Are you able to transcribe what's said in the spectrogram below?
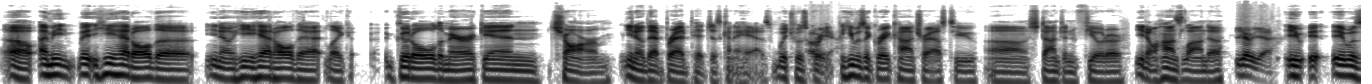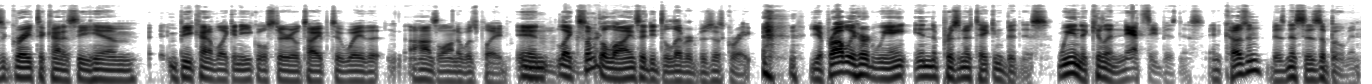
Oh, I mean, but he had all the, you know, he had all that like good old American charm, you know, that Brad Pitt just kind of has, which was great. yeah. He was a great contrast to uh, Standartenführer, you know, Hans Landa. yeah, yeah. It, it, it was great to kind of see him be kind of like an equal stereotype to the way that Hans Landa was played. And mm-hmm. like some of the lines that he delivered was just great. you probably heard we ain't in the prisoner taking business. We in the killing Nazi business. And cousin, business is a booming.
